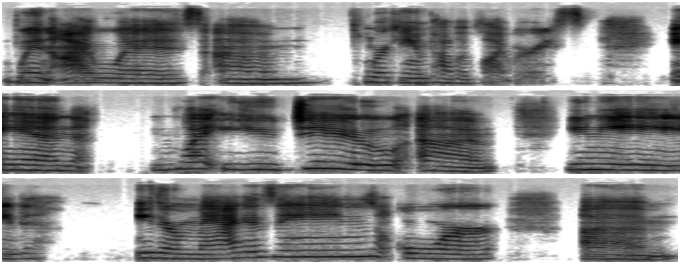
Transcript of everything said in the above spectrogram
when I was um, working in public libraries. And what you do, um, you need either magazines or um,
